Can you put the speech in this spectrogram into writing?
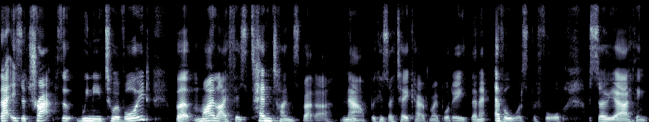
that is a trap that we need to avoid. But my life is 10 times better now because I take care of my body than it ever was before. So yeah, I think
